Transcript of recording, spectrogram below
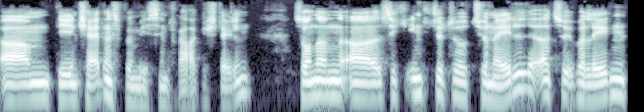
ähm, die Entscheidungsprämisse in Frage stellen, sondern äh, sich institutionell äh, zu überlegen,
